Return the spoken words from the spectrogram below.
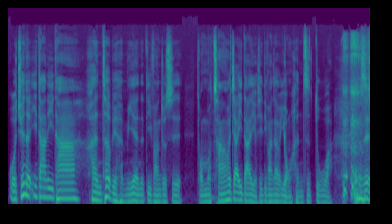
我觉得意大利它很特别、很迷人的地方，就是我们常常会叫意大利有些地方叫永恒之都啊，就是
